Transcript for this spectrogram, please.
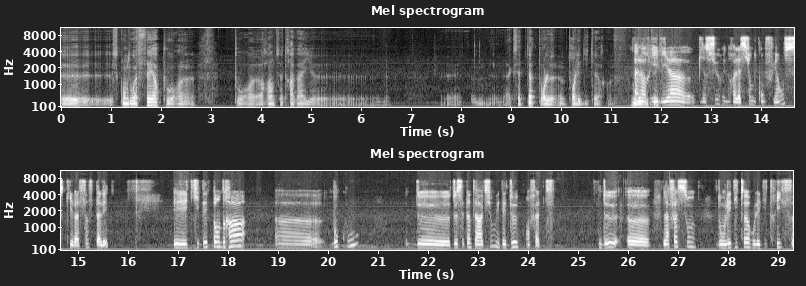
ce qu'on doit faire pour, rendre ce travail acceptable pour le pour l'éditeur. Alors il y a bien sûr une relation de confiance qui va s'installer et qui dépendra euh, beaucoup de, de, cette interaction et des deux en fait, de euh, la façon dont l'éditeur ou l'éditrice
